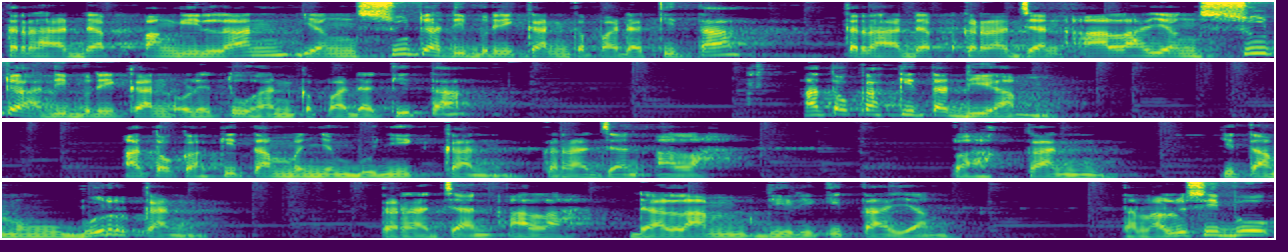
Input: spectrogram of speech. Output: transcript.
terhadap panggilan yang sudah diberikan kepada kita, terhadap kerajaan Allah yang sudah diberikan oleh Tuhan kepada kita? Ataukah kita diam? Ataukah kita menyembunyikan kerajaan Allah? Bahkan kita menguburkan kerajaan Allah dalam diri kita yang terlalu sibuk,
